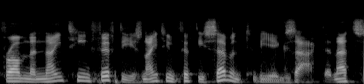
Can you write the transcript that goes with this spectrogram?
from the 1950s, 1957 to be exact. And that's.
